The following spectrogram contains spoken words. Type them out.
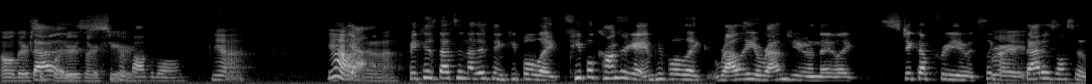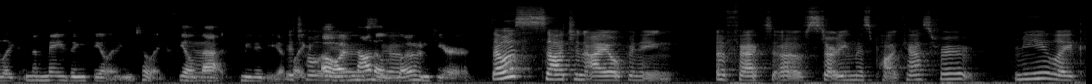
all their supporters is are super here. possible. yeah. Yeah. Yeah. I don't know. because that's another thing people like people congregate and people like rally around you and they like stick up for you it's like Right. that is also like an amazing feeling to like feel Yeah. that community of It like totally oh i'm not yeah. alone here That was such an eye opening effect of starting this podcast for me. Like,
